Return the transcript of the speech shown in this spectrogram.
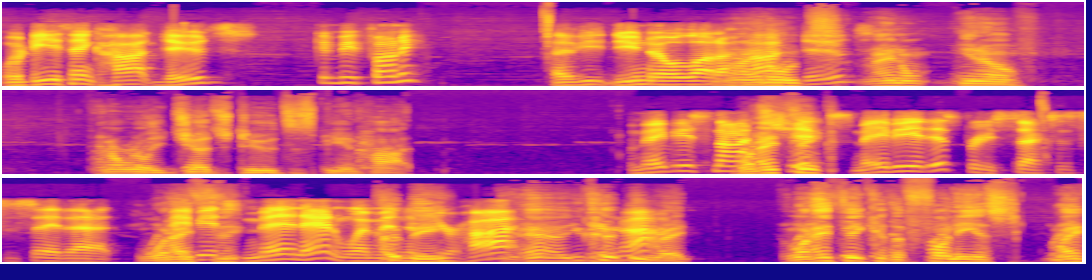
Well, do you think hot dudes can be funny? Have you? Do you know a lot of I hot dudes? I don't. You know, I don't really judge dudes as being hot. Maybe it's not When I think- chicks. Maybe it is pretty sexist to say that. Maybe it's think- men and women. If you're hot, Yeah, you could be not. right. When I think of the funniest, my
